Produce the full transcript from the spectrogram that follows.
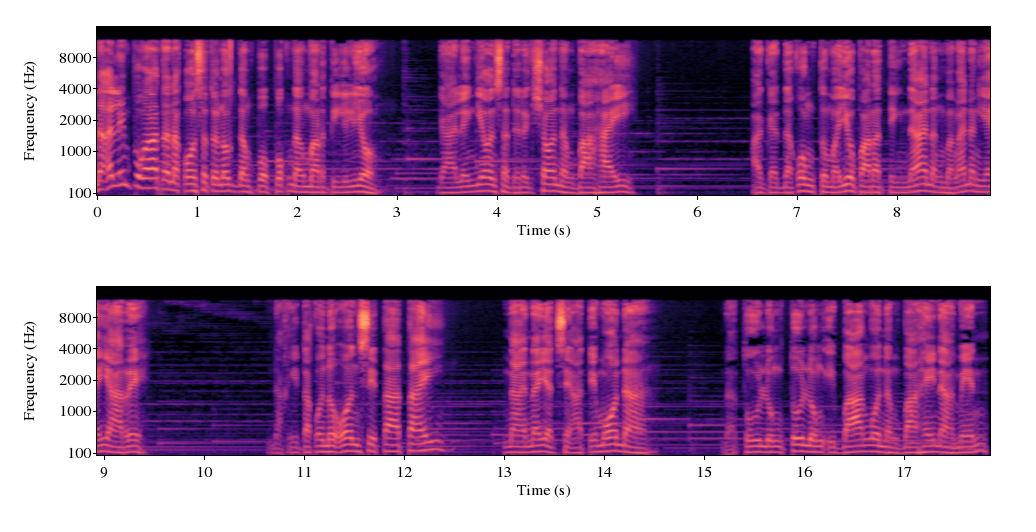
Naalimpungatan ako sa tunog ng pupok ng martilyo. Galing yon sa direksyon ng bahay. Agad akong tumayo para tingnan ang mga nangyayari. Nakita ko noon si tatay, nanay at si ate Mona na tulong-tulong ibangon ng bahay namin.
